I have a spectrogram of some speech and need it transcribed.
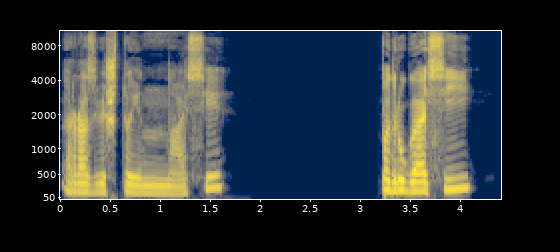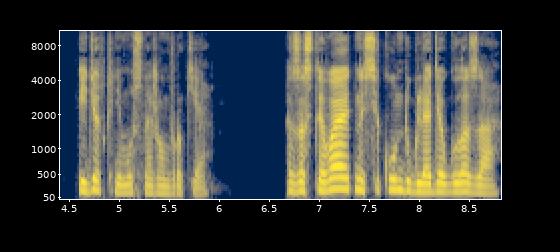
Разве что и Наси. Подруга Осии идет к нему с ножом в руке. Застывает на секунду, глядя в глаза.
